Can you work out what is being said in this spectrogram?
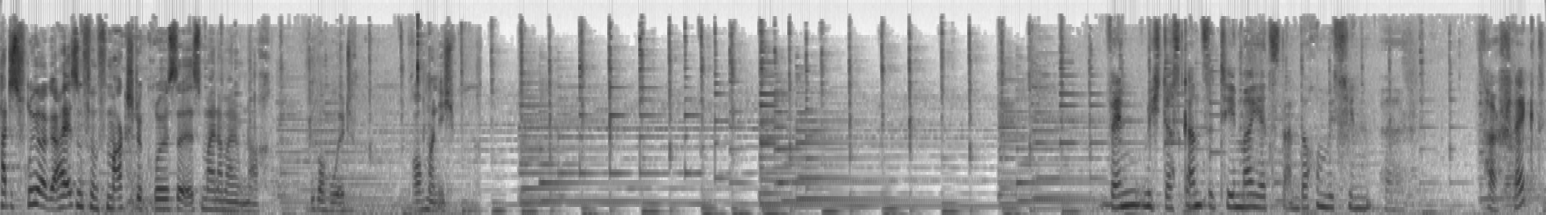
hat es früher geheißen, 5 Mark Stück Größe ist meiner Meinung nach überholt. Braucht man nicht. Wenn mich das ganze Thema jetzt dann doch ein bisschen äh, verschreckt,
